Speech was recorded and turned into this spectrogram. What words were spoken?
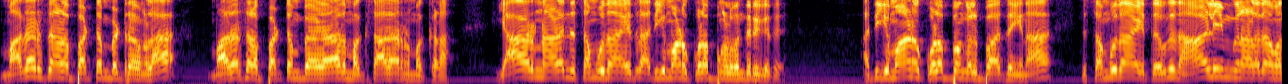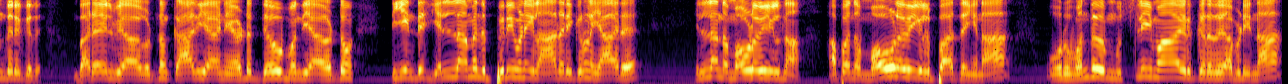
மதரசால பட்டம் பெற்றவங்களா? மதரசால பட்டம் பெறாத மக் சாதாரண மக்களா? யாருனால இந்த சமுதாயத்தில் அதிகமான குழப்பங்கள் வந்திருக்குது? அதிகமான குழப்பங்கள் பார்த்தீங்கன்னா இந்த சமுதாயத்தை வந்து இந்த ஆலிம்களால தான் வந்திருக்குது. பரேல்வி ஆகட்டும் காதியானி ஆகட்டும் தேவ்பந்தி ஆகட்டும் டிஎன்டி எல்லாமே இந்த பிரிவினைகளை ஆதரிக்கிறவங்க யார்? எல்லாம் இந்த மௌலவிகள் தான். அப்போ இந்த மௌலவிகள் பார்த்தீங்கன்னா ஒரு வந்து முஸ்லீமாக இருக்கிறது அப்படின்னா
